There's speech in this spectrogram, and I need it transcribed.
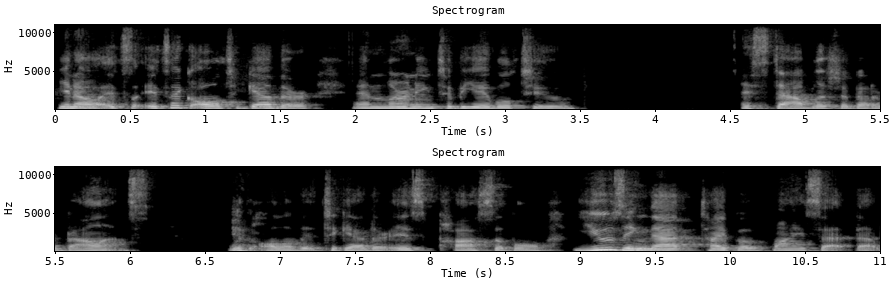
you know it's it's like all together and learning to be able to establish a better balance with all of it together is possible using that type of mindset that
